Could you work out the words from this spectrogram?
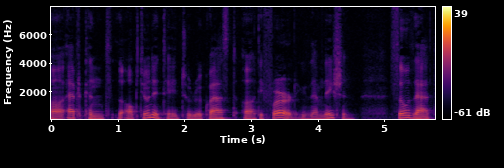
an applicant the opportunity to request a deferred examination so that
